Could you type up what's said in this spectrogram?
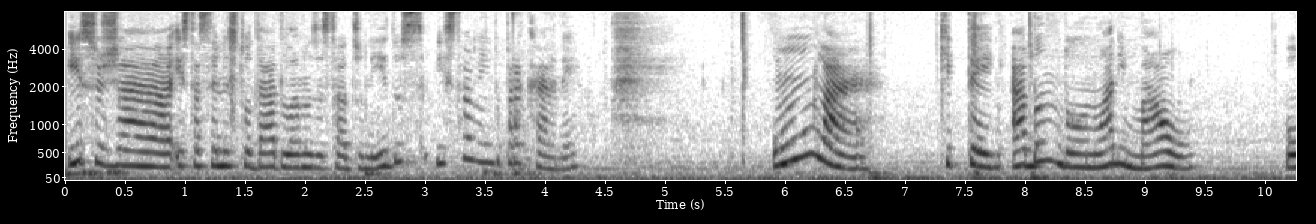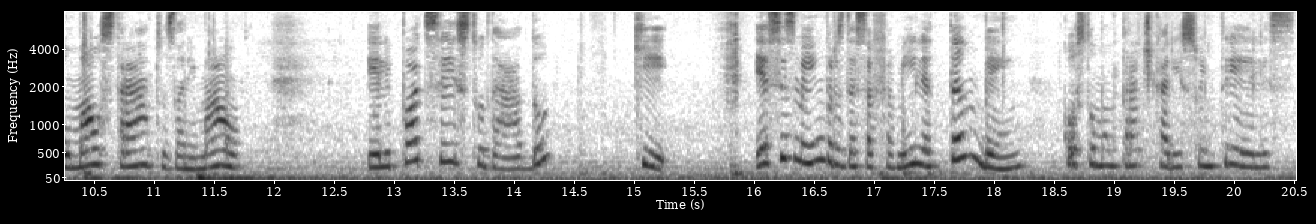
Isso já está sendo estudado lá nos Estados Unidos e está vindo para cá, né? Um lar que tem abandono animal ou maus tratos animal, ele pode ser estudado que esses membros dessa família também costumam praticar isso entre eles.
